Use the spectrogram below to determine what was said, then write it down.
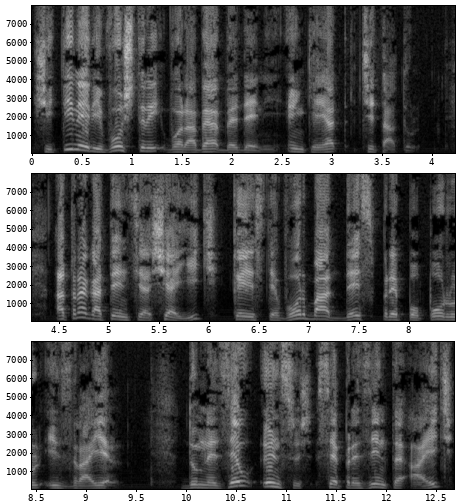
și tinerii voștri vor avea vedenii. Încheiat citatul. Atrag atenția și aici că este vorba despre poporul Israel. Dumnezeu însuși se prezintă aici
